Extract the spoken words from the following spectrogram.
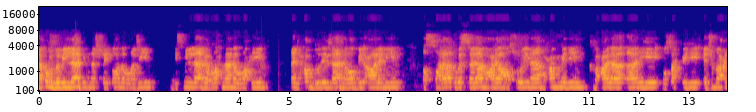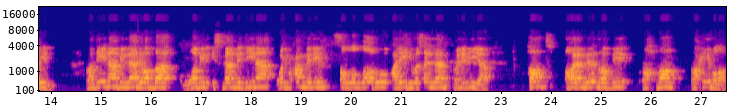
أعوذ بالله من الشيطان الرجيم بسم الله الرحمن الرحيم الحمد لله رب العالمين الصلاة والسلام على رسولنا محمد وعلى آله وصحبه أجمعين رضينا بالله ربا وبالإسلام دينا وبمحمد صلى الله عليه وسلم ونبيا Hamd, alemlerin Rabbi, Rahman, Rahim olan,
